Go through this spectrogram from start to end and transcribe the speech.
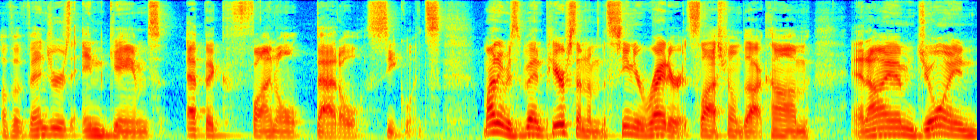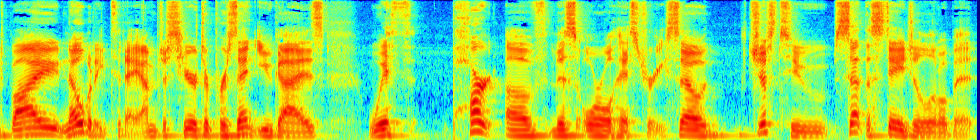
of Avengers Endgame's epic final battle sequence. My name is Ben Pearson. I'm the senior writer at SlashFilm.com, and I am joined by nobody today. I'm just here to present you guys with part of this oral history. So, just to set the stage a little bit,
